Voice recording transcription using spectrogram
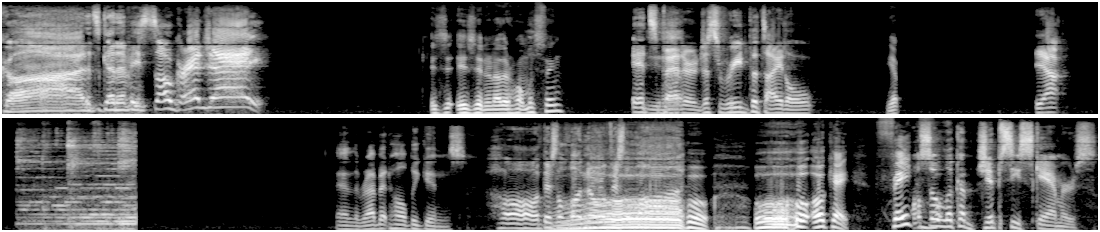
God, it's gonna be so cringy. Is it is it another homeless thing? It's Yeah. better. Just read the title. Yep. Yeah. And the rabbit hole begins. Oh, there's a lot. No, there's a lot. Oh, oh, okay. Fake. Also, look up gypsy scammers.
